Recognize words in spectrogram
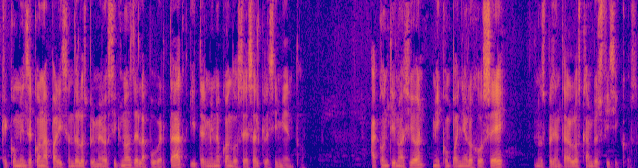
que comienza con la aparición de los primeros signos de la pubertad y termina cuando cesa el crecimiento. A continuación, mi compañero José nos presentará los cambios físicos.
